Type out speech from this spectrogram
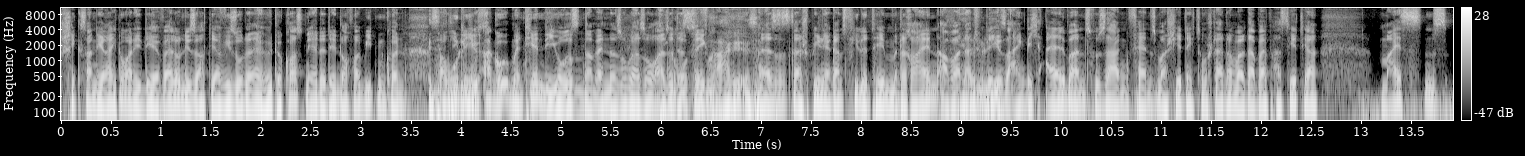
schickst dann die Rechnung an die DFL und die sagt, ja, wieso denn erhöhte Kosten? Ihr hättet den doch verbieten können. Ist die Vermutlich große- argumentieren die Juristen am Ende sogar so. Also deswegen, Frage ist halt- da, ist, da spielen ja ganz viele Themen mit rein, aber natürlich die- ist eigentlich albern zu sagen, Fans marschiert nicht zum Stadion, weil dabei passiert ja meistens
